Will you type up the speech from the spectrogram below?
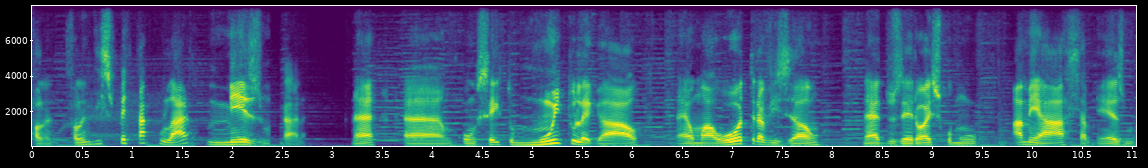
falando, falando de espetacular mesmo, cara. Né? É um conceito muito legal, né? uma outra visão, né? Dos heróis como ameaça mesmo,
